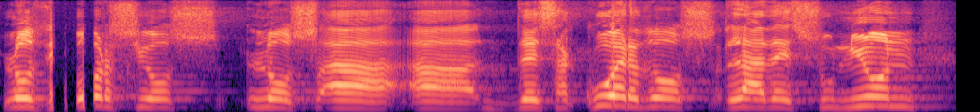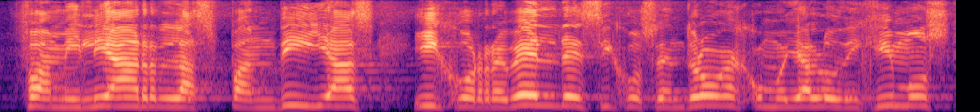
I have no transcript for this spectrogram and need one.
los divorcios, los ah, ah, desacuerdos, la desunión familiar, las pandillas, hijos rebeldes, hijos en droga, como ya lo dijimos,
